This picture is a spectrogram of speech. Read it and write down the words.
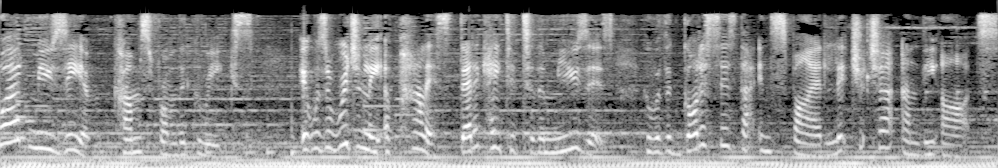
Word museum comes from the Greeks. It was originally a palace dedicated to the Muses, who were the goddesses that inspired literature and the arts.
